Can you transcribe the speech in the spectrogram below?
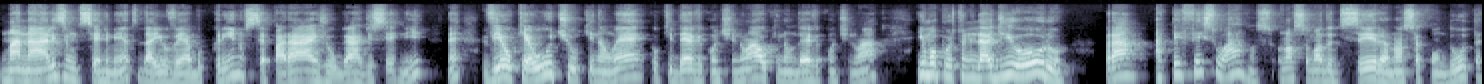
uma análise, um discernimento, daí o verbo crino, separar, julgar, discernir, né? ver o que é útil, o que não é, o que deve continuar, o que não deve continuar, e uma oportunidade de ouro para aperfeiçoarmos o nosso modo de ser, a nossa conduta.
